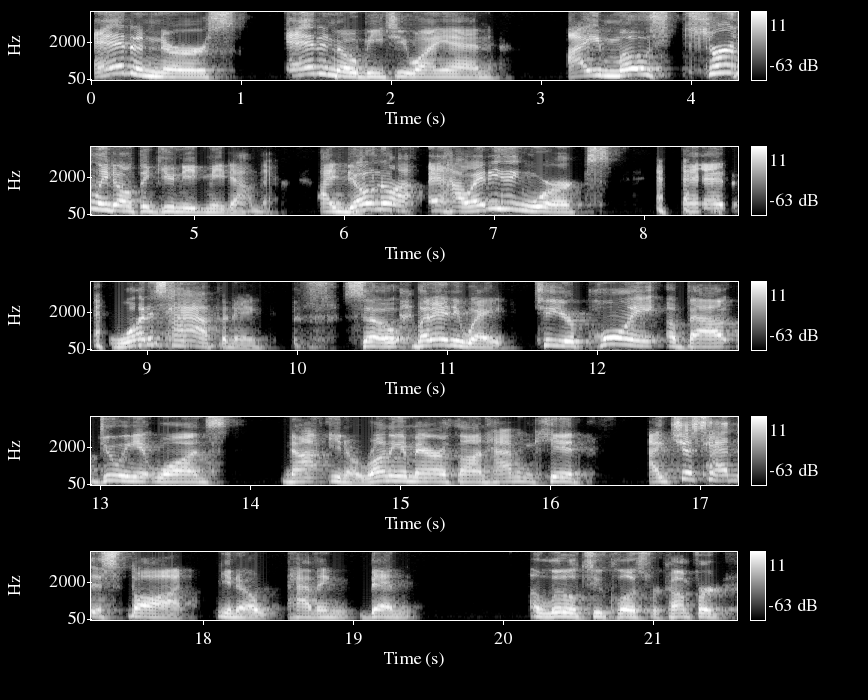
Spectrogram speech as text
and a nurse and an OBGYN. I most certainly don't think you need me down there. I don't know how anything works and what is happening? So, but anyway, to your point about doing it once, not, you know, running a marathon, having a kid, I just had this thought, you know, having been a little too close for comfort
